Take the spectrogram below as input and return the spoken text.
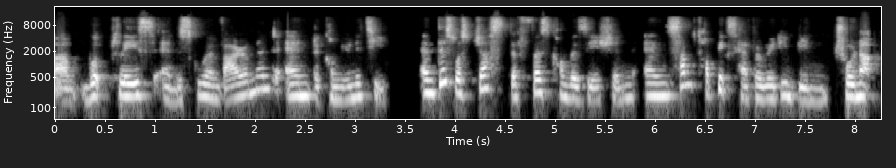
um, workplace and the school environment and the community. And this was just the first conversation, and some topics have already been thrown up.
